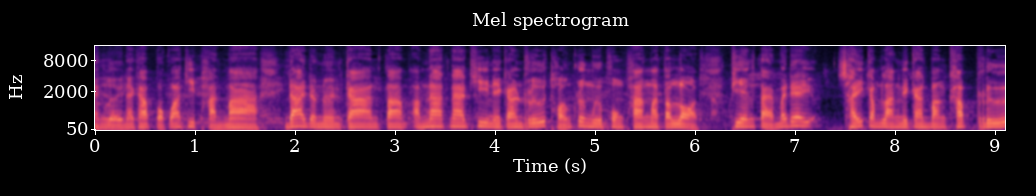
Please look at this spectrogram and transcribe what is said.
งเลยนะครับ บอกว่าที่ผ่านมาได้ดำเนินการตามอำนาจหน้าที่ในการรื้อถอนเครื่องมือพงพางมาตลอด เพียงแต่ไม่ได้ใช้กำลังในการบังคับรื้อ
